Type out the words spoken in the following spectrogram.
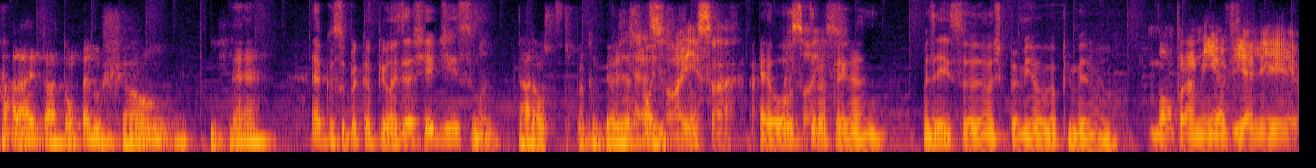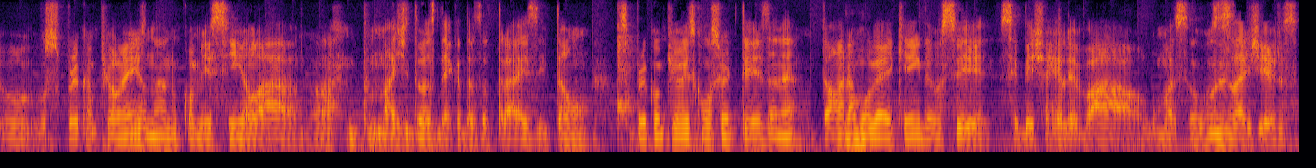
Caralho, tá tão pé no chão. Enfim. É. É, porque o Super Campeões é cheio disso, mano. Ah não, Super Campeões é, É só só, isso. isso, né? É só outra isso. pegada. Mas é isso, eu acho que pra mim é o meu primeiro mesmo. Bom, pra mim eu vi ali o- os super campeões, né, no comecinho lá, lá, mais de duas décadas atrás, então super campeões com certeza, né? Então era moleque ainda você, você deixa relevar algumas, alguns exageros,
